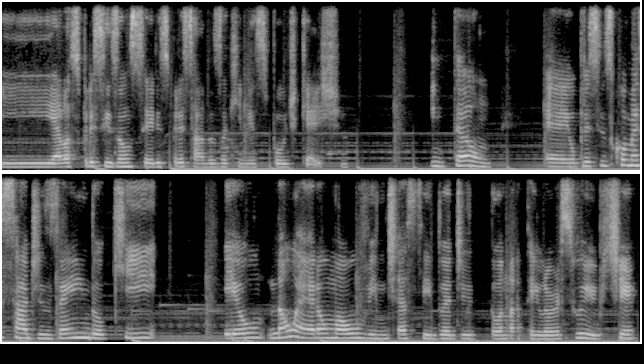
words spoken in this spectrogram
e elas precisam ser expressadas aqui nesse podcast. Então, é, eu preciso começar dizendo que eu não era uma ouvinte assídua de Dona Taylor Swift,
